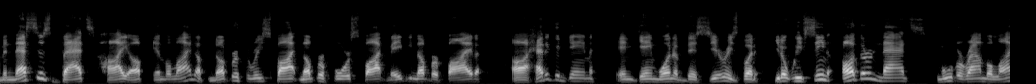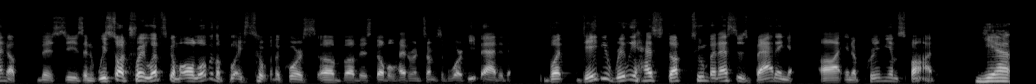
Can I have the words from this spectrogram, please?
Meneses bats high up in the lineup, number three spot, number four spot, maybe number five. Uh, had a good game in game one of this series, but you know we've seen other Nats move around the lineup this season. We saw Trey Lipscomb all over the place over the course of uh, this doubleheader in terms of where he batted, but Davey really has stuck to Meneses batting uh, in a premium spot. Yeah,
